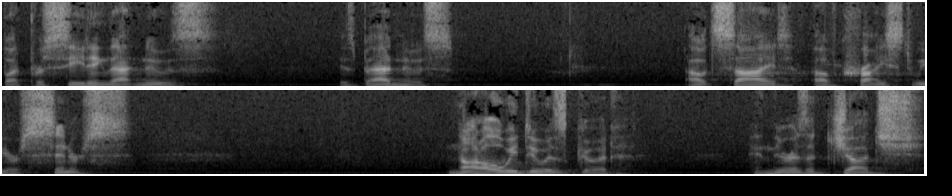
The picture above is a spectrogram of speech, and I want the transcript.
But preceding that news is bad news. Outside of Christ, we are sinners. Not all we do is good, and there is a judge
